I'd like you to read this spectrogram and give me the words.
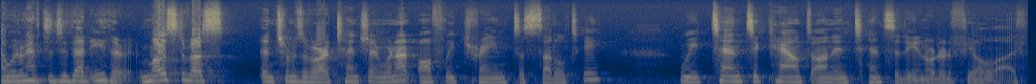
And we don't have to do that either. Most of us in terms of our attention, we're not awfully trained to subtlety. We tend to count on intensity in order to feel alive,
